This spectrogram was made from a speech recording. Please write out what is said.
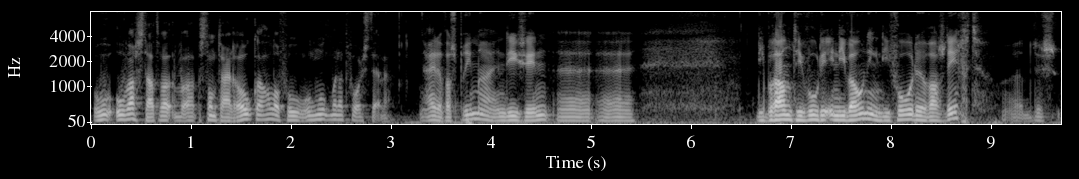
Hoe, hoe, was dat? Wat, stond daar rook al? Of hoe, hoe, moet ik me dat voorstellen? Nee, dat was prima. In die zin, uh, uh, die brand die woedde in die woning, die voordeur was dicht. dus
